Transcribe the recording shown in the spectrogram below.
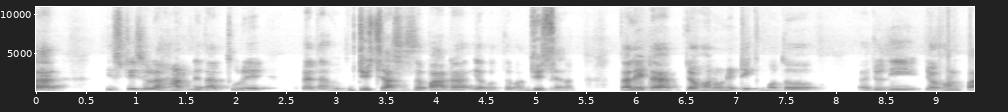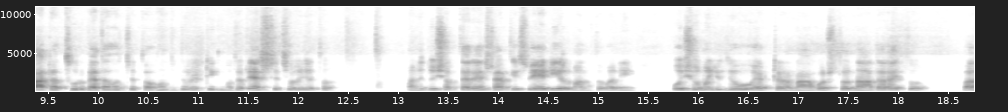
তার হিস্ট্রি ছিল হাঁটলে তার থুরে ব্যথা হইতো আস্তে আস্তে পাটা ইয়ে করতে স্যার। না। তাহলে এটা যখন উনি ঠিক মতো যদি যখন পাটা থুর ব্যথা হচ্ছে তখন যদি উনি ঠিক মতো রেস্টে চলে যেত মানে দুই সপ্তাহ রেস্ট আর কিছু এডিএল মানতো। মানে ওই সময় যদি ও একটা না বসতো না দাঁড়াইতো বা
